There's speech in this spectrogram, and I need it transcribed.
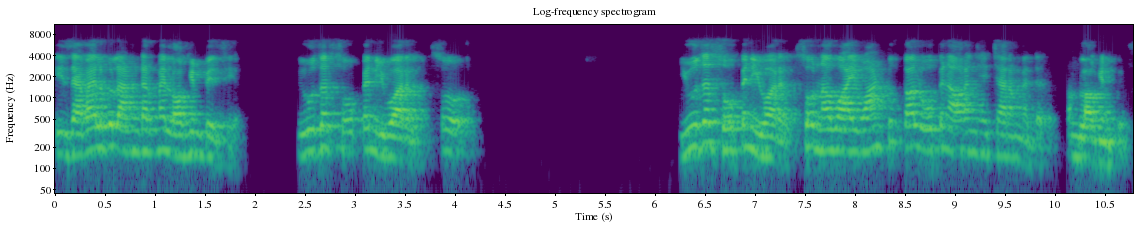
is available under my login page here. Users open URL. So users open URL. So now I want to call open orange HRM method from login page.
